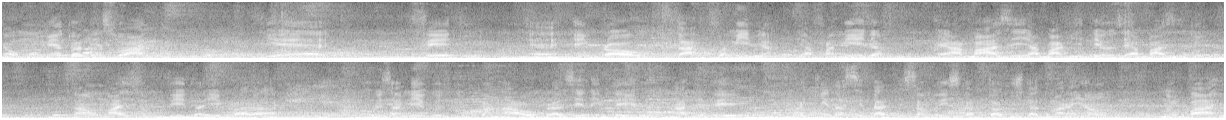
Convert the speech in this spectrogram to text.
é um momento abençoado que é feito é, em prol da família. E a família é a base, a base de Deus é a base de tudo. Então mais um vídeo aí para os amigos do canal Brasil inteiro na TV, aqui na cidade de São Luís, capital do estado do Maranhão, no bairro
